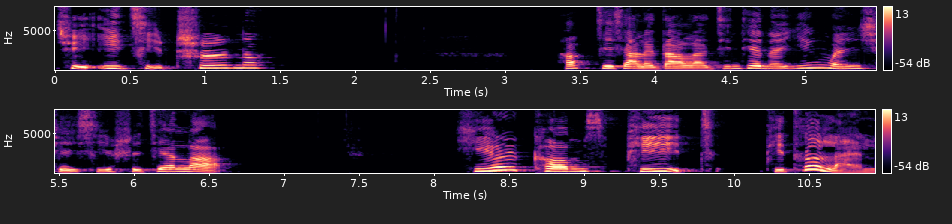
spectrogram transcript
去一起吃呢？好，接下来到了今天的英文学习时间了。Here comes Pete，皮特来了。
